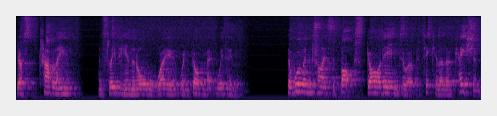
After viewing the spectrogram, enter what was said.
just traveling and sleeping in the normal way when God met with him. The woman tries to box God into a particular location,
